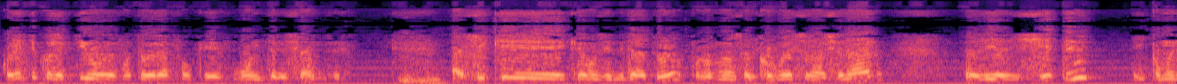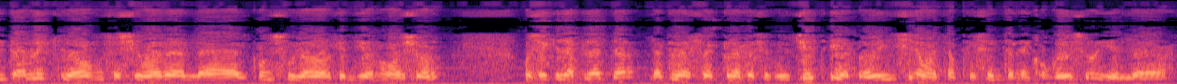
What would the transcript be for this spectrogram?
con este colectivo de fotógrafos que es muy interesante. Así que queremos invitar a todos, por lo menos al Congreso Nacional, el día 17 y comentarles que la vamos a llevar al Consulado Argentino en Nueva York. O sea que La Plata, la Casa, la Casa Cuchet y la provincia va a estar presente en el Congreso y en la,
